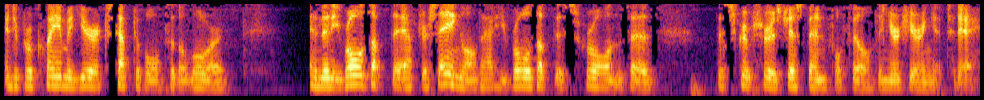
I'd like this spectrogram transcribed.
and to proclaim a year acceptable to the Lord. And then he rolls up, the, after saying all that, he rolls up this scroll and says, The scripture has just been fulfilled, and you're hearing it today.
